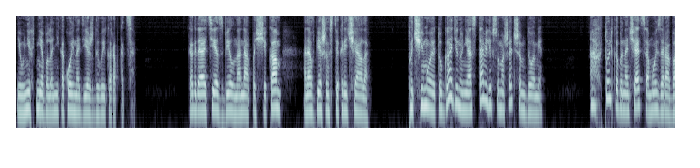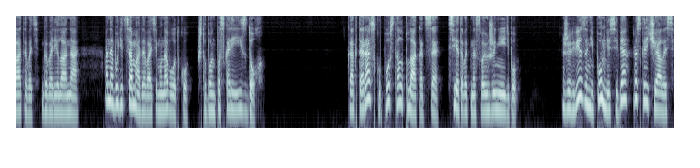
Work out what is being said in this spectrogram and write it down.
и у них не было никакой надежды выкарабкаться. Когда отец бил Нана по щекам, она в бешенстве кричала. «Почему эту гадину не оставили в сумасшедшем доме?» «Ах, только бы начать самой зарабатывать», — говорила она. «Она будет сама давать ему наводку, чтобы он поскорее издох». Как-то раз Купо стал плакаться, сетовать на свою женитьбу. Жервеза, не помня себя, раскричалась.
